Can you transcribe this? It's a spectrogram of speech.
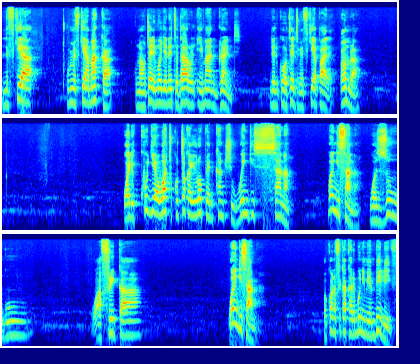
Nilifikia tumefikia makka. Kuna hoteli moja inaitwa darul iman grand. Ndio ilikuwa hoteli tumefikia pale umra walikuja watu kutoka european country wengi sana wengi sana. Wazungu waafrika wengi sana. Walikuwa wanafika karibuni mia mbili hivi.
